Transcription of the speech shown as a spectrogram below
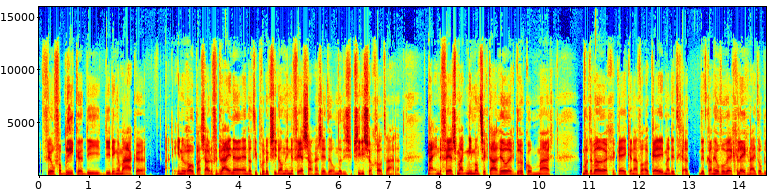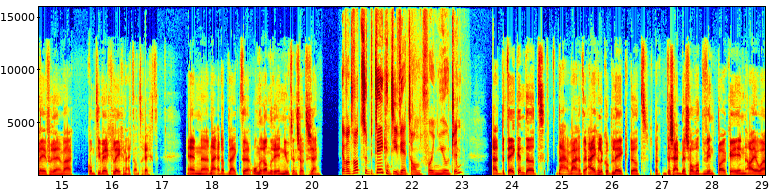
veel fabrieken die die dingen maken in Europa zouden verdwijnen en dat die productie dan in de VS zou gaan zitten, omdat die subsidies zo groot waren. Nou, in de VS maakt niemand zich daar heel erg druk om, maar wordt er wel erg gekeken naar van oké, maar dit, dit kan heel veel werkgelegenheid opleveren en waar komt die werkgelegenheid dan terecht? En uh, nou ja, dat blijkt uh, onder andere in Newton zo te zijn. Ja, want wat betekent die wet dan voor Newton? Nou, het betekent dat, nou ja, waar het er eigenlijk op leek, dat, dat er zijn best wel wat windparken in Iowa.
